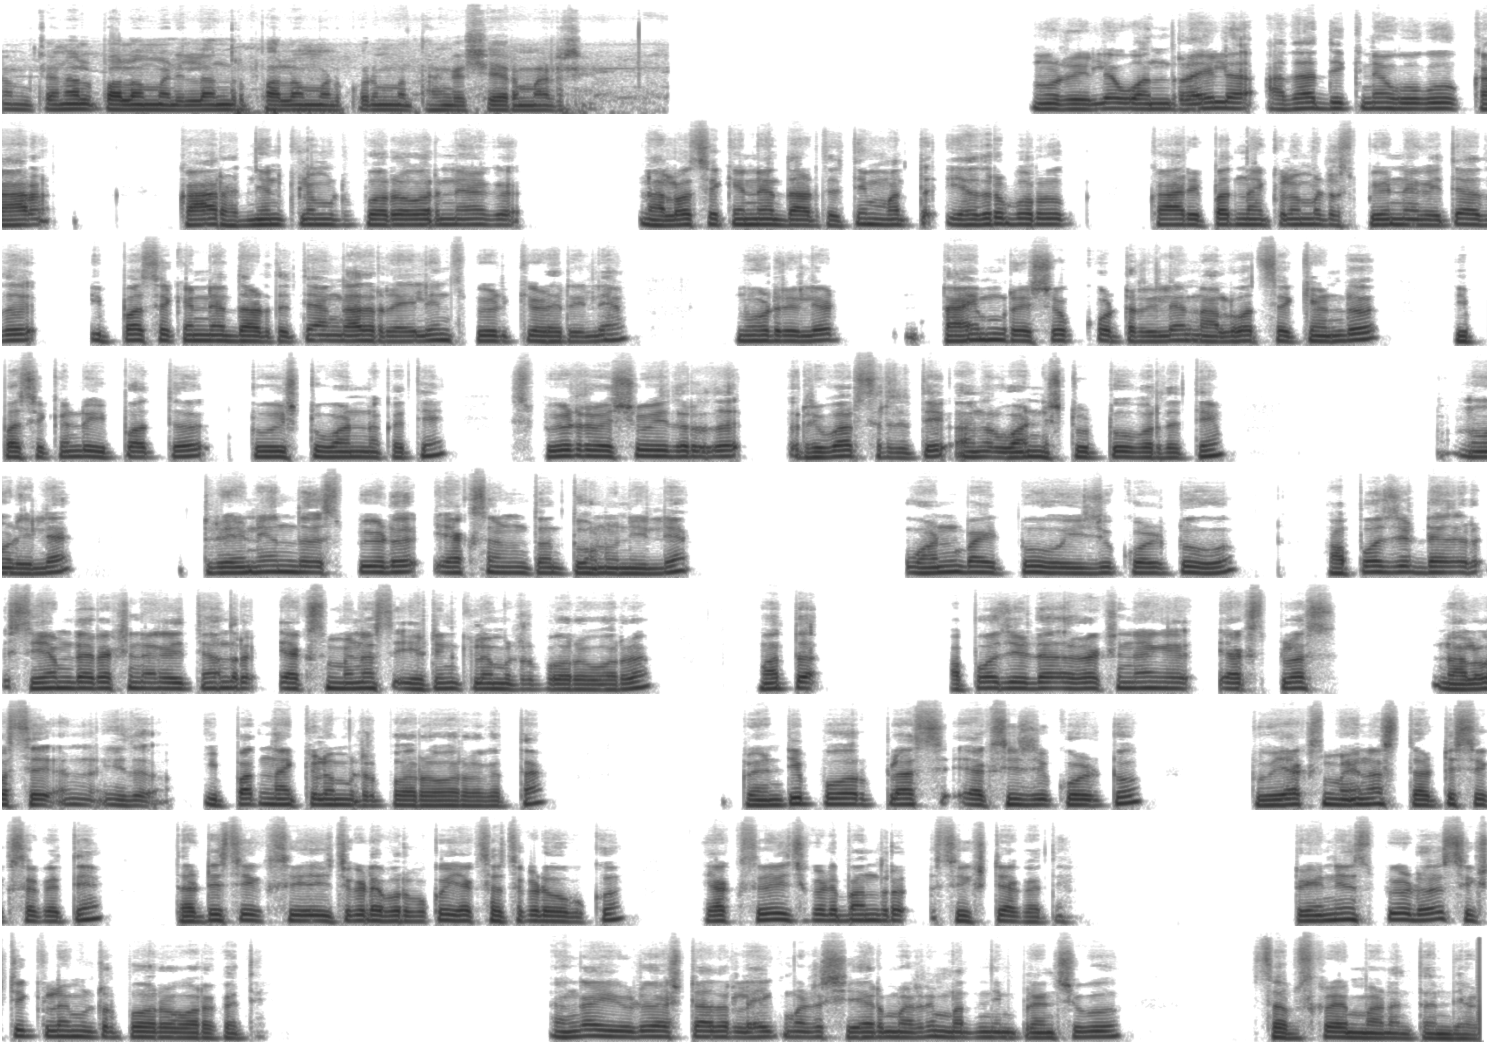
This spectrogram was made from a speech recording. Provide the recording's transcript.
ನಮ್ಮ channel follow ಮಾಡಿಲ್ಲ ಅಂದ್ರೆ ಫಾಲೋ ಮಾಡ್ಕೊರಿ ಮತ್ತು ಹಂಗೆ ಶೇರ್ ಮಾಡಿರಿ. ನೋಡ್ರಿ, ಇಲ್ಲಿ ಒಂದು ರೈಲ್ ಅದ ದಿಕ್ಕಿನಾಗ ಹೋಗು, ಕಾರ್ ಕಾರ್ ಹದಿನೆಂಟು ಕಿಲೋಮೀಟ್ರ್ ಪರ್ ಅವರ್ನ್ಯಾಗ ನಲ್ವತ್ತು ಸೆಕೆಂಡ್ನಾಗ ದಾಟ್ತೈತಿ, ಮತ್ತು ಎದುರು ಬರೋ ಕಾರ್ ಇಪ್ಪತ್ನಾಲ್ಕು ಕಿಲೋಮೀಟ್ರ್ ಸ್ಪೀಡ್ನಾಗ ಐತಿ, ಅದು ಇಪ್ಪತ್ತು ಸೆಕೆಂಡ್ನಾಗ ದಾಟ್ತೈತಿ, ಹಂಗಾದ್ರೆ ರೈಲಿನ ಸ್ಪೀಡ್ ಕೇಳಿರಿ ಇಲ್ಲಿ. ನೋಡ್ರಿ ಇಲ್ಲಿ ಟೈಮ್ ರೇಷೋ ಕೊಟ್ಟರಿ ಇಲ್ಲೇ ನಲ್ವತ್ತು ಸೆಕೆಂಡು ಇಪ್ಪತ್ತು ಸೆಕೆಂಡು ಇಪ್ಪತ್ತು ಟೂ ಇಷ್ಟು ಒನ್ ಆಕತಿ ಸ್ಪೀಡ್ ರೇಷೋ ಇದ್ರದ್ದು ರಿವರ್ಸ್ ಇರ್ತೈತಿ, ಅಂದ್ರೆ ಒನ್ ಇಷ್ಟು ಟೂ ಬರ್ತೈತಿ. ನೋಡಿ ಇಲ್ಲಿ. ಟ್ರೈನಿಂದು ಸ್ಪೀಡ್ ಎಕ್ಸ್ ಅಂತ ತೊಗೊಂಡು ಇಲ್ಲಿ. One by two is equal to opposite ಡೈರ್ same ಡೈರೆಕ್ಷನಾಗ ಐತಿ ಅಂದ್ರೆ X minus eighteen kilometre per hour ಮತ್ತು ಅಪೋಸಿಟ್ ಡೈರೆಕ್ಷನಾಗ ಎಕ್ಸ್ ಪ್ಲಸ್ ನಲ್ವತ್ತು ಸೆ ಇದು ಇಪ್ಪತ್ನಾಲ್ಕು ಕಿಲೋಮೀಟರ್ ಪರ್ ಅವರ್ ಆಗುತ್ತೆ. Twenty four plus X is equal to two X minus thirty six ಆಗೈತಿ ತರ್ಟಿ ಸಿಕ್ಸ್ ಈಚೆ ಕಡೆ ಬರ್ಬೇಕು ಎಕ್ಸ್ ಆಚೆ ಕಡೆ ಹೋಗ್ಬೇಕು. ಎಕ್ಸ್ ಈಚೆ ಕಡೆ ಬಂದ್ರೆ ಸಿಕ್ಸ್ಟಿ ಆಗೈತಿ ಟ್ರೈನಿನ speed sixty kilometre per hour ಹಂಗೆ ಈ ವಿಡಿಯೋ ಇಷ್ಟ ಆದ್ರೆ ಲೈಕ್ ಮಾಡಿರಿ ಶೇರ್ ಮಾಡಿರಿ, ಮತ್ತು ನಿಮ್ಮ ಫ್ರೆಂಡ್ಸಿಗೂ ಸಬ್ಸ್ಕ್ರೈಬ್ ಮಾಡಂತಂದು ಹೇಳಿ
